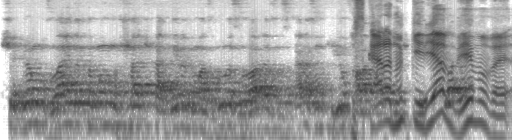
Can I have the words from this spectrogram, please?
Chegamos lá, ainda tomamos um chá de cadeira de umas duas horas, os caras não queriam falar. Os caras não queriam mesmo, velho.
